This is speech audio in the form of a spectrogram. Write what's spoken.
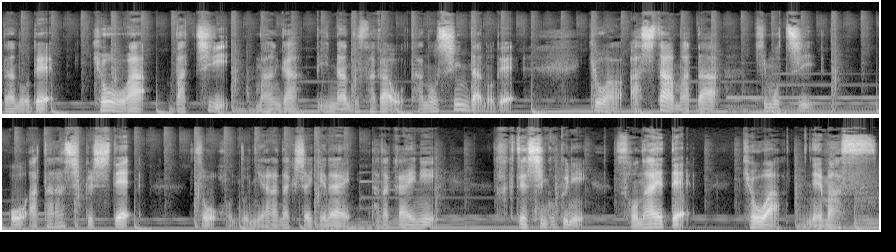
なので、今日はバッチリ漫画ヴィンランドサガを楽しんだので、今日は明日また気持ちを新しくして、そう、本当にやらなくちゃいけない戦いに、確定申告に備えて、今日は寝ます。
